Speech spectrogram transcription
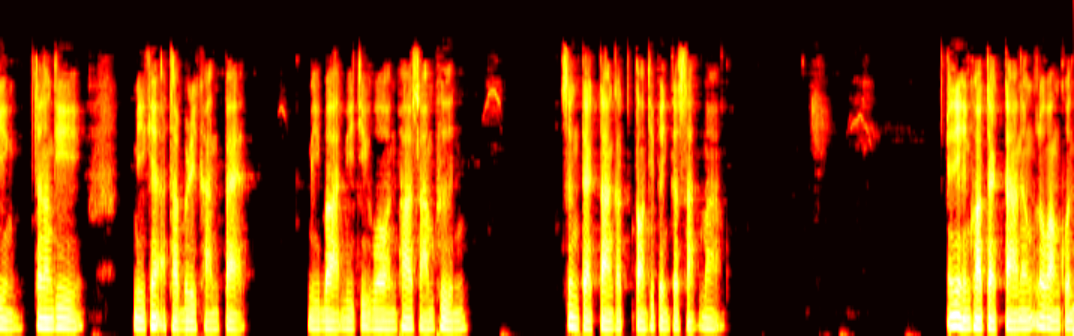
ยิ่ง ทั้งที่มีแค่อัฐบริขารแปดมีบาทมีจีวร ผ้าสามผืน ซึ่งแตกต่างกับตอนที่เป็นกษัตริย์มาก อันนี้เห็นความแตกต่างระหว่างคน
